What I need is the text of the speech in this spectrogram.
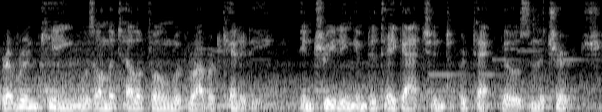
Reverend King was on the telephone with Robert Kennedy, entreating him to take action to protect those in the church.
